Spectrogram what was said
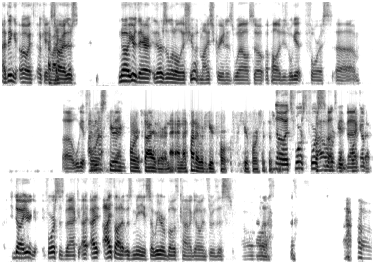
I think. Oh, okay. I sorry. There's. No, you're there. There's a little issue on my screen as well. So apologies. We'll get Forrest. Um, uh, we'll get Forrest. i'm not hearing back. forrest either and I, and I thought i would hear for hear forrest at this No, point it's Forrest. Forrest is about to be getting back. No, you're. Forrest is back. I, I I thought it was me, so we were both kind of going through this. oh. Uh, oh.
